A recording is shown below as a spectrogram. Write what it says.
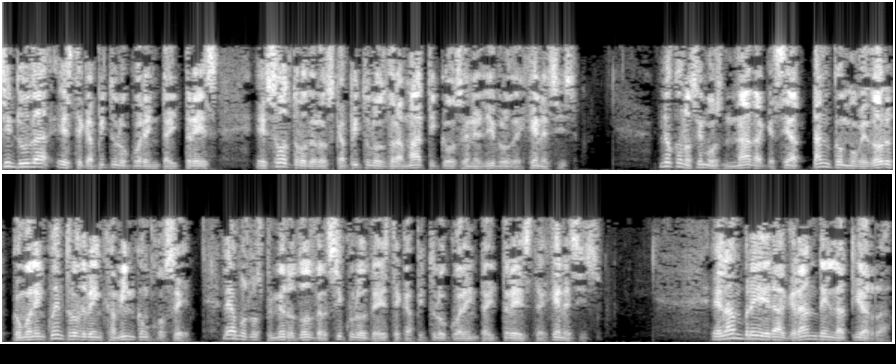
Sin duda, este capítulo 43 es otro de los capítulos dramáticos en el libro de Génesis. No conocemos nada que sea tan conmovedor como el encuentro de Benjamín con José. Leamos los primeros dos versículos de este capítulo 43 de Génesis. El hambre era grande en la tierra,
